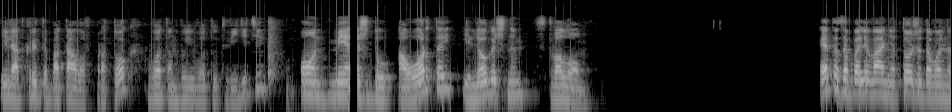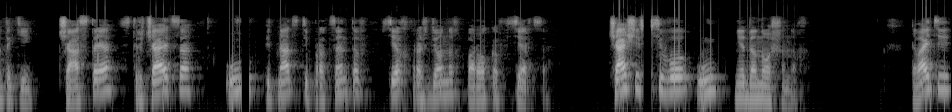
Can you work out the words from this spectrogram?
или открытый баталов проток. Вот он, вы его тут видите. Он между аортой и легочным стволом. Это заболевание тоже довольно-таки частое, встречается у 15% всех врожденных пороков сердца. Чаще всего у недоношенных. Давайте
